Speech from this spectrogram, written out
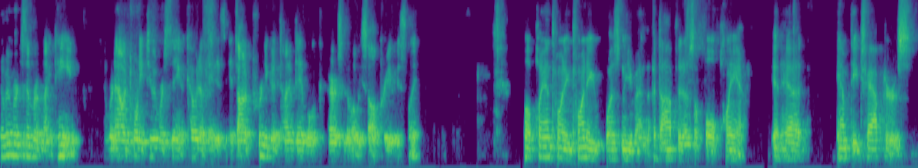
November, December of 19 And we're now in 22 and we're seeing a code update. It's, it's on a pretty good timetable in comparison to what we saw previously. Well, Plan 2020 wasn't even adopted as a full plan. It had empty chapters.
